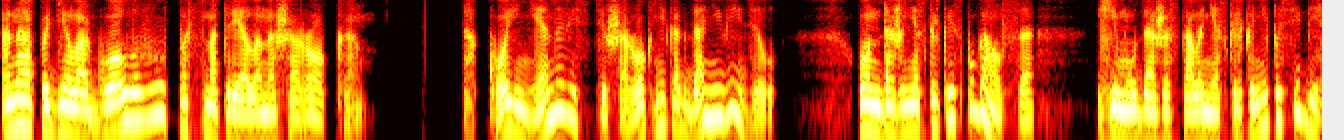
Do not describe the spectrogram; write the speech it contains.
Она подняла голову, посмотрела на Шарока. Такой ненависти Шарок никогда не видел. Он даже несколько испугался. Ему даже стало несколько не по себе.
